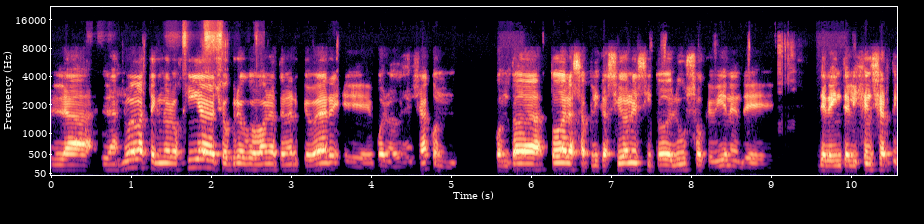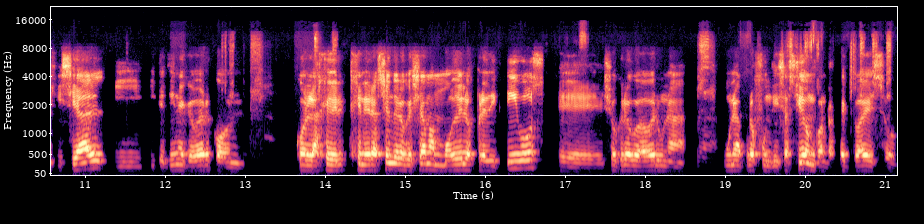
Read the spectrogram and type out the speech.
las nuevas tecnologías yo creo que van a tener que ver, eh, bueno, desde ya con, con todas las aplicaciones y todo el uso que viene de, la inteligencia artificial y, que tiene que ver con, la generación de lo que llaman modelos predictivos. Eh, yo creo que va a haber una, una profundización con respecto a eso.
